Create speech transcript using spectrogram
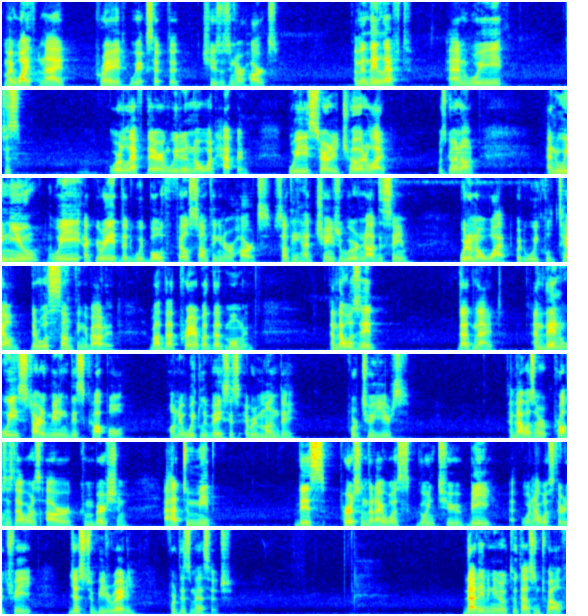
My wife and I prayed, we accepted Jesus in our hearts, and then they left, and we just were left there, and we didn't know what happened. We stared at each other like, what's going on? And we knew, we agreed that we both felt something in our hearts. Something had changed. We were not the same. We don't know what, but we could tell there was something about it, about that prayer, about that moment. And that was it that night. And then we started meeting this couple on a weekly basis every Monday for two years. And that was our process, that was our conversion. I had to meet this person that I was going to be uh, when I was 33 just to be ready for this message. That evening of 2012,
